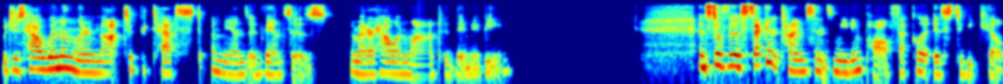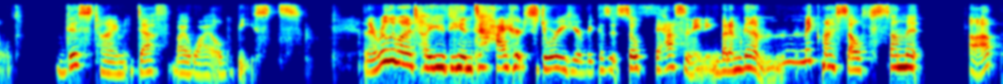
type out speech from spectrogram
which is how women learn not to protest a man's advances, no matter how unwanted they may be. And so, for the second time since meeting Paul, Thecla is to be killed, this time, death by wild beasts. And I really want to tell you the entire story here because it's so fascinating, but I'm going to make myself sum it up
